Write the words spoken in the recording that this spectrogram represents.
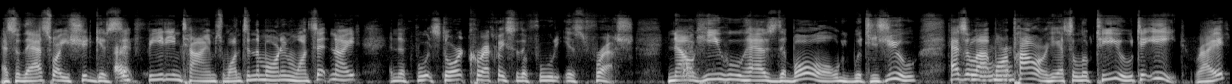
And so that's why you should give set feeding times once in the morning, once at night, and the food store it correctly so the food is fresh. Now he who has the bowl, which is you, has a lot got more power. He has to look to you to eat, right?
